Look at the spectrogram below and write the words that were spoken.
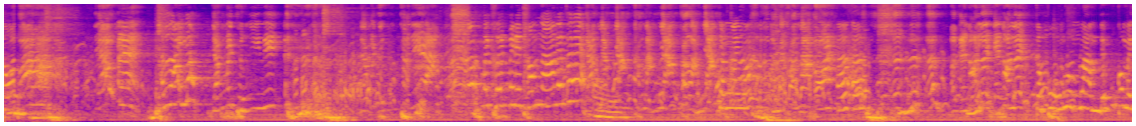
นอน ว้าเดี๋ยวแม่ อะไรอะยังไม่ถึงอีนี่ยังไม่ถึงทางนี้อะก็ไม่เคยไม่ได้ทำนานนะเจ๊ยังยังยังข้างหลังยังข้างหลังยังยังไงวะเอาแต่ข้างหน้าก่อนเออเออเออแกนอนเลยแกนอนเลยกระโปรงลุ่มล่ำเดี๋ยวกูก็ไม่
